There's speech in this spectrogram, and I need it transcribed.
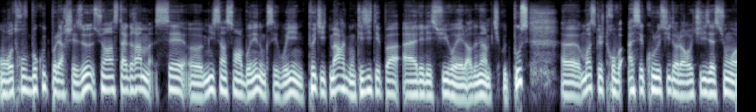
On retrouve beaucoup de polaires chez eux, sur Instagram, c'est 1500 abonnés, donc c'est, vous voyez, une petite marque. Donc n'hésitez pas à aller les suivre et leur donner un petit coup de pouce. moi, ce que je trouve assez cool aussi dans leur utilisation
